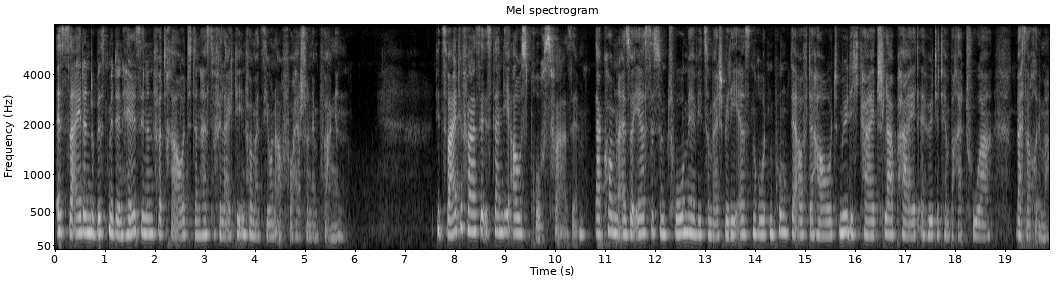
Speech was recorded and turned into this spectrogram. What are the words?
Es sei denn, du bist mit den Hellsinnen vertraut, dann hast du vielleicht die Information auch vorher schon empfangen. Die zweite Phase ist dann die Ausbruchsphase. Da kommen also erste Symptome wie zum Beispiel die ersten roten Punkte auf der Haut, Müdigkeit, Schlappheit, erhöhte Temperatur, was auch immer.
